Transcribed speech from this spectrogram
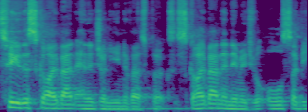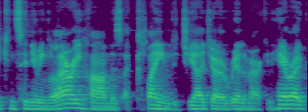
to the Skybound Energon Universe books. Skybound and Image will also be continuing Larry Hama's acclaimed G.I. Joe, a real American hero,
